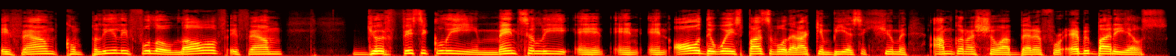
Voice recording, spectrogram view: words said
if i'm completely full of love if i'm good physically, mentally, and in in all the ways possible that I can be as a human, I'm gonna show up better for everybody else.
